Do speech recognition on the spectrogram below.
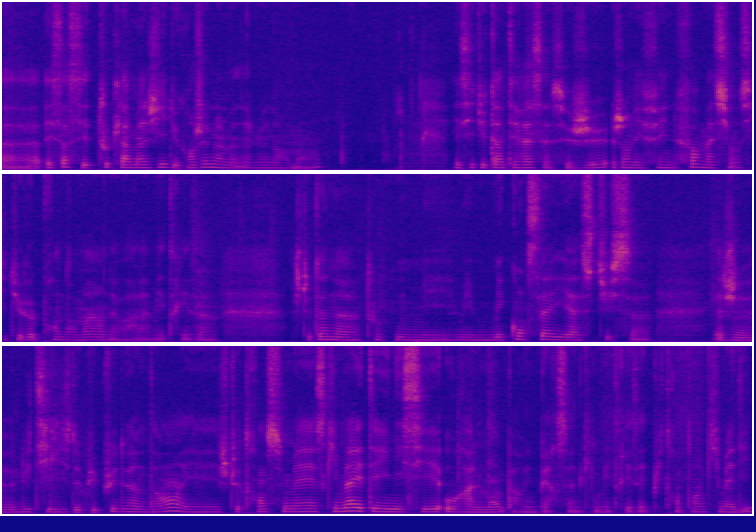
Euh, et ça, c'est toute la magie du grand jeu de Mademoiselle Lenormand. Et si tu t'intéresses à ce jeu, j'en ai fait une formation si tu veux le prendre en main, en avoir la maîtrise. Je te donne tous mes, conseils et astuces je l'utilise depuis plus de 20 ans et je te transmets ce qui m'a été initié oralement par une personne qui le maîtrisait depuis 30 ans et qui m'a dit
